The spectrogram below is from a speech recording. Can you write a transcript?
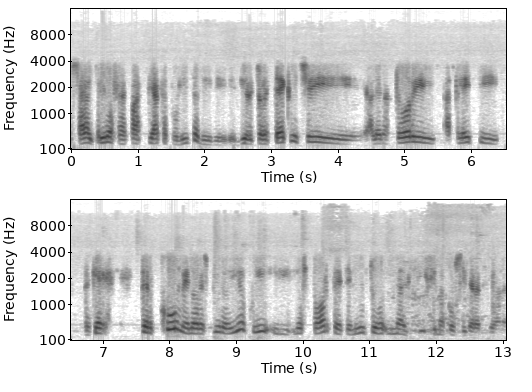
sarà il primo a fare piazza pulita di, di, di direttori tecnici, allenatori, atleti, perché per come lo respiro io qui il, lo sport è tenuto in altissima considerazione.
